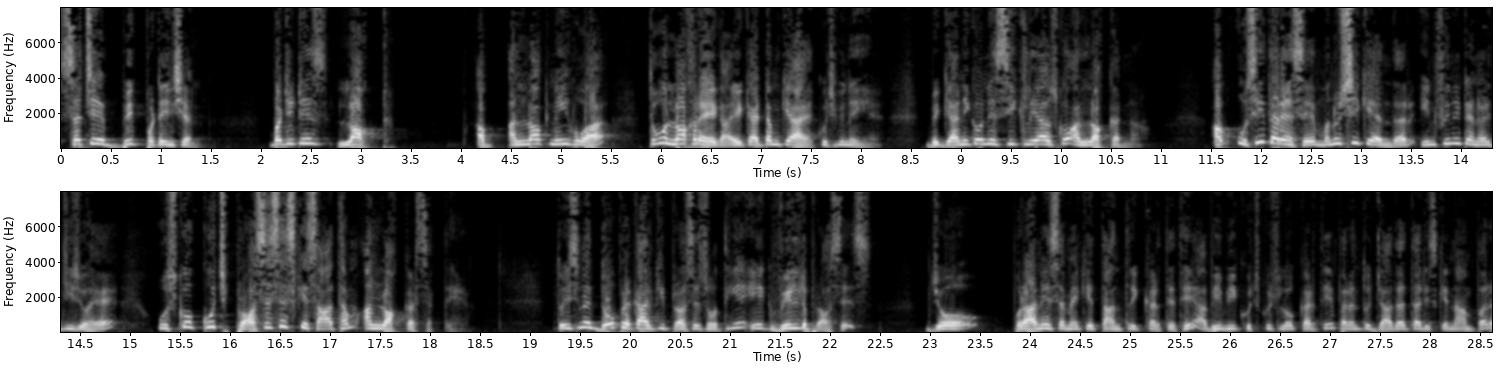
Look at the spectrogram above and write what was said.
such a big potential but it is locked अब अनलॉक नहीं हुआ तो वो लॉक रहेगा। एक एटम क्या है? कुछ भी नहीं है। वैज्ञानिकों ने सीख लिया उसको अनलॉक करना। अब उसी तरह से मनुष्य के अंदर इंफिनिट एनर्जी जो है, उसको कुछ प्रोसेसेस के साथ हम अनलॉक कर सकते हैं। तो इसमें दो प्रकार की प्रोसेस होती है। एक विल्ड प्रोसेस जो पुराने समय के तांत्रिक करते थे, अभी भी कुछ कुछ लोग करते हैं, परंतु ज़्यादातर इसके नाम पर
